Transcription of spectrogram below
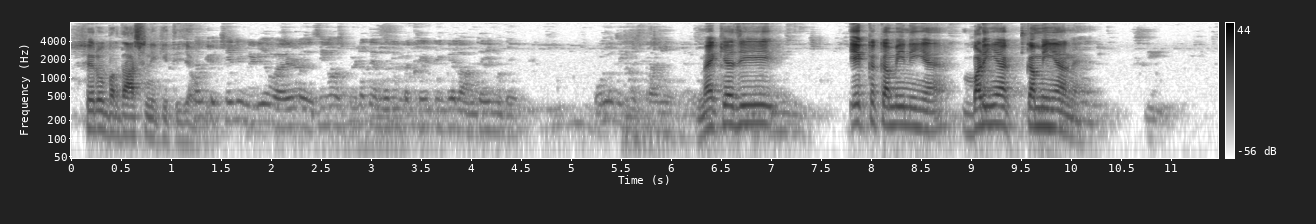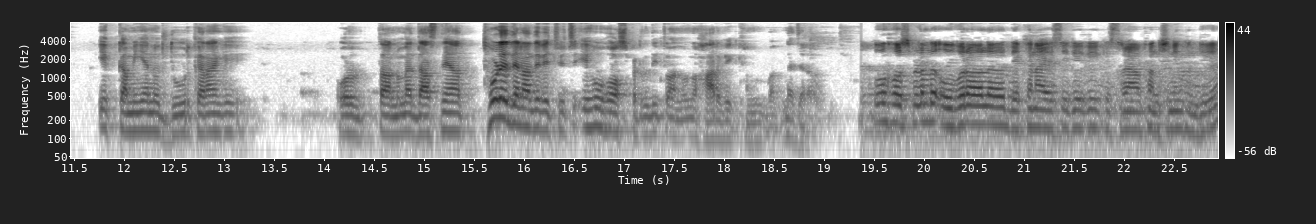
ਫਿਰ ਉਹ ਬਰਦਾਸ਼ਤ ਨਹੀਂ ਕੀਤੀ ਜਾਊਗੀ। ਪਿੱਛੇ ਵੀਡੀਓ ਵਾਇਰਲ ਹੋਈ ਸੀ ਹਸਪੀਟਲ ਦੇ ਅੰਦਰ ਹੀ ਬੱਚੇ ਟੀਕੇ ਲਾਉਂਦੇ ਸੀ ਮੁੰਡੇ। ਉਹਨੂੰ ਵੀ ਕਿਸ ਤਰ੍ਹਾਂ ਜੀ ਮੈਂ ਕਿਹਾ ਜੀ ਇੱਕ ਕਮੀ ਨਹੀਂ ਹੈ ਬੜੀਆਂ ਕਮੀਆਂ ਨੇ। ਇਹ ਕਮੀਆਂ ਨੂੰ ਦੂਰ ਕਰਾਂਗੇ ਔਰ ਤੁਹਾਨੂੰ ਮੈਂ ਦੱਸ ਦਿਆਂ ਥੋੜੇ ਦਿਨਾਂ ਦੇ ਵਿੱਚ ਵਿੱਚ ਇਹੋ ਹਸਪੀਟਲ ਦੀ ਤੁਹਾਨੂੰ ਨੁਹਾਰ ਵੇਖਣ ਨੂੰ ਨਜ਼ਰ ਆਊਗੀ। ਉਹ ਹਸਪੀਟਲ ਦਾ ਓਵਰਆਲ ਦੇਖਣ ਆਏ ਸੀਗੇ ਕਿ ਕਿਸ ਤਰ੍ਹਾਂ ਫੰਕਸ਼ਨਿੰਗ ਹੁੰਦੀ ਹੈ।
